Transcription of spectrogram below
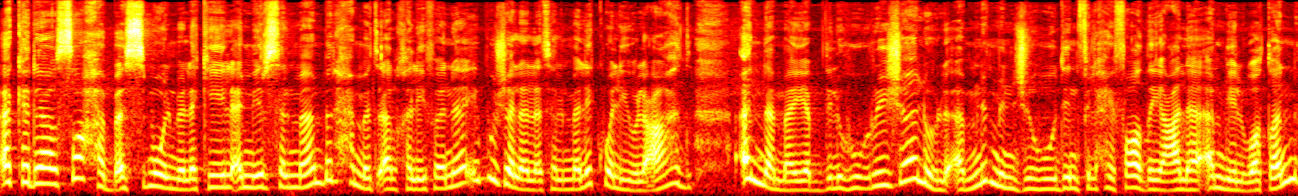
أكد صاحب السمو الملكي الأمير سلمان بن حمد آل خليفة نائب جلالة الملك ولي العهد أن ما يبذله رجال الأمن من جهود في الحفاظ على أمن الوطن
